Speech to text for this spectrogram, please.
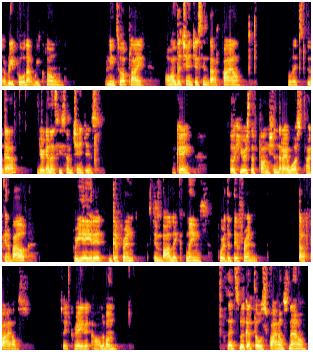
the repo that we cloned. We need to apply all the changes in that file. Let's do that. You're gonna see some changes. Okay, so here's the function that I was talking about. Created different symbolic links for the different dot files. So it created all of them. Let's look at those files now.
